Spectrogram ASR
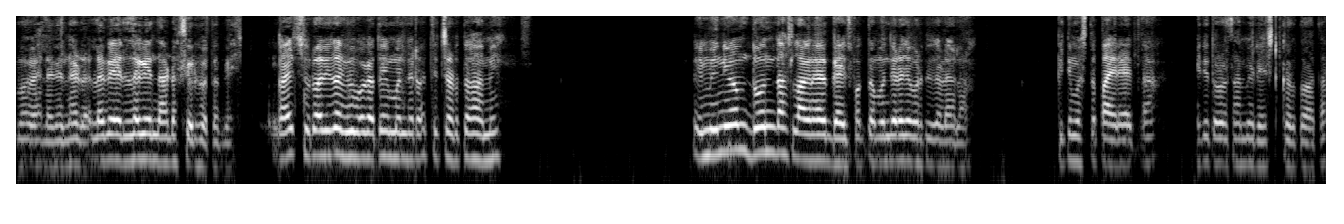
बघा लगेच नाटक लगेच लगेच नाटक सुरू होतं काही काहीच सुरुवातीचा व्ह्यू बघा तुम्ही मंदिरावरती चढतो आम्ही. मिनिमम दोन तास लागणार आहेत गाईज फक्त मंदिराच्या वरती चढायला. किती मस्त पायऱ्या आहेत ना. इथे थोडंसं आम्ही रेस्ट करतो आता.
